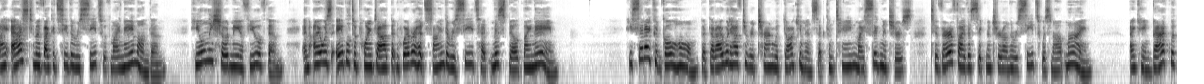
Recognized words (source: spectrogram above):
I asked him if I could see the receipts with my name on them. He only showed me a few of them, and I was able to point out that whoever had signed the receipts had misspelled my name. He said I could go home, but that I would have to return with documents that contained my signatures to verify the signature on the receipts was not mine. I came back with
